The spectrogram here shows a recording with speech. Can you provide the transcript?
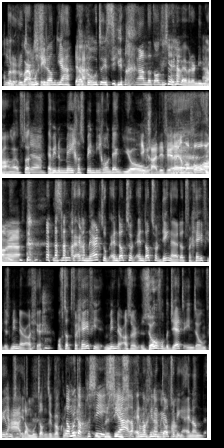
Andere route waar moet je dan... Ja, Ja. welke route is die dan gegaan dat al die spinnenwebben er niet meer Ja. hangen? Of zo- Ja. heb je een megaspin die gewoon denkt, yo... Ik ga dit weer Eh, helemaal vol hangen. Het sloeg echt nergens op. En dat, soort, en dat soort dingen, dat vergeef je dus minder als je... Of dat vergeef je minder als er zoveel budget in zo'n film ja, zit. dan moet dat natuurlijk wel kloppen. Dan moet dat ja. precies. Precies. Ja, dan en dan vind ik dat soort dingen. En dan eh,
